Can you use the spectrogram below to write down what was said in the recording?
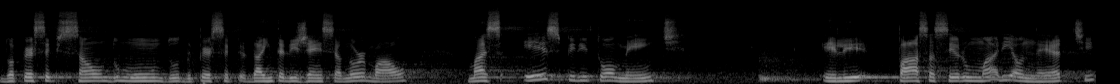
da percepção do mundo, percep da inteligência normal, mas espiritualmente ele passa a ser um marionete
